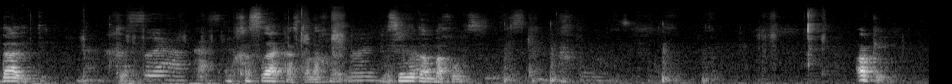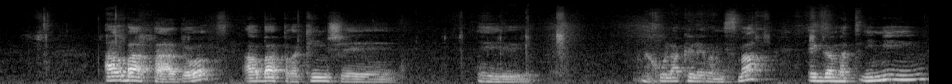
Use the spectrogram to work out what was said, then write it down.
דליטי. חסרי הקאסט. הם חסרי הקאסט, אנחנו נשים אותם בחוץ. אוקיי. ארבע הפעדות, ארבע הפרקים שמחולק אליהם המסמך, הם גם מתאימים,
